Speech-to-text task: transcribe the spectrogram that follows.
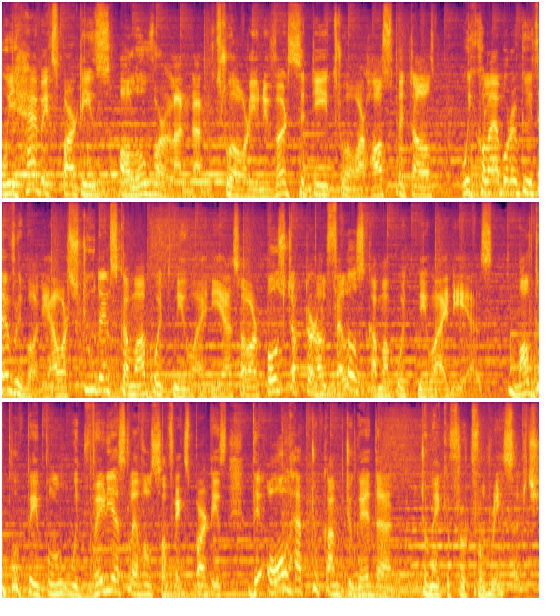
We have expertise all over London through our university, through our hospitals, we collaborate with everybody. Our students come up with new ideas, our postdoctoral fellows come up with new ideas. Multiple people with various levels of expertise, they all have to come together to make a fruitful research.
